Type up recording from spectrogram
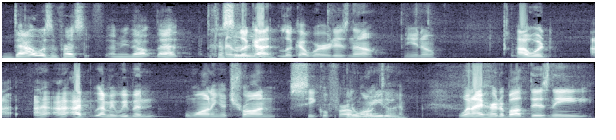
that was impressive. I mean, that that And look at look at where it is now. You know, I would, I I I, I mean, we've been wanting a Tron sequel for a long waiting. time. When I heard about Disney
